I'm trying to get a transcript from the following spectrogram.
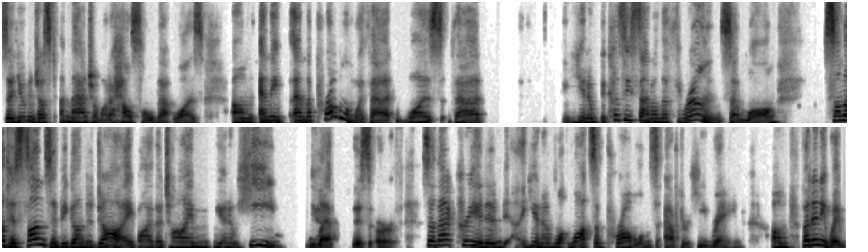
So you can just imagine what a household that was. Um, and the and the problem with that was that, you know, because he sat on the throne so long, some of his sons had begun to die by the time you know he yeah. left this earth. So that created, you know, lots of problems after he reigned. Um, but anyway,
